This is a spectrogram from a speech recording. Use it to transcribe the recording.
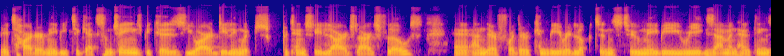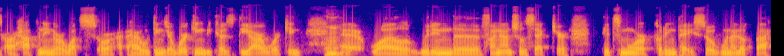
It's harder maybe to get some change because you are dealing with potentially large, large flows, uh, and therefore there can be reluctance to maybe re-examine how things are happening or what's or how things are working because they are working. Mm. Uh, while within the financial sector, it's more cutting pace. So when I look back,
